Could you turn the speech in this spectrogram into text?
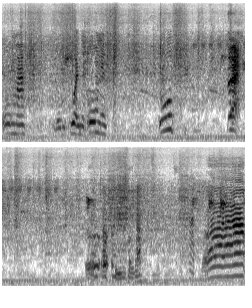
โอ่งมาบ่มกล้วยเนี่ยโอ่งเนี่ยตุ๊บเอ้ยเออเอครัอบเออปีนไปนะหักออก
